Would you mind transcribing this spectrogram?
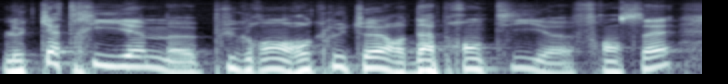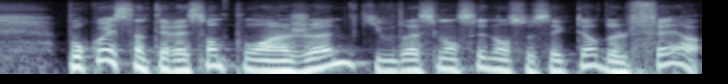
le quatrième plus grand recruteur d'apprentis euh, français. Pourquoi est-ce intéressant pour un jeune qui voudrait se lancer dans ce secteur de le faire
